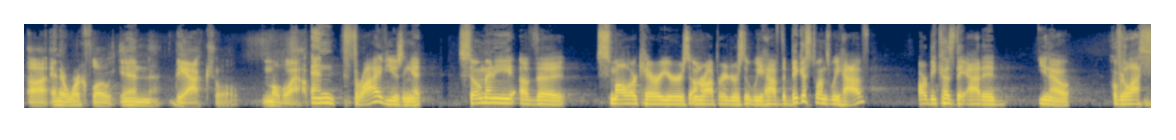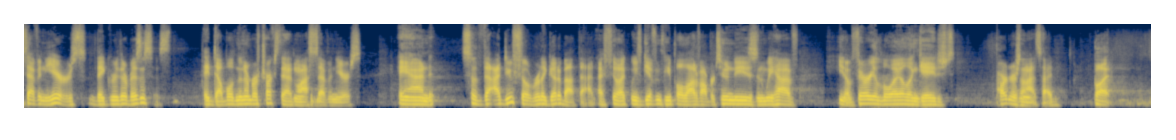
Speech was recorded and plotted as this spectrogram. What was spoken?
uh, and their workflow in the actual mobile app. and thrive using it. So many of the smaller carriers, owner operators that we have, the biggest ones we have, are because they added, you know, over the last seven years, they grew their businesses. They doubled the number of trucks they had in the last seven years. And so that, I do feel really good about that. I feel like we've given people a lot of opportunities and we have, you know, very loyal, engaged partners on that side. But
